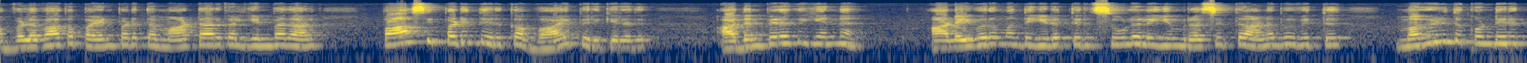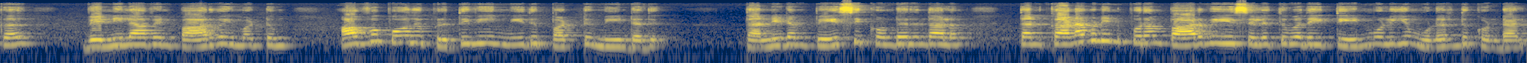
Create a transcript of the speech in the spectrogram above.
அவ்வளவாக பயன்படுத்த மாட்டார்கள் என்பதால் பாசி படிந்து இருக்க வாய்ப்பிருக்கிறது அதன் பிறகு என்ன? அனைவரும் அந்த இடத்தில் சூழலையும் ரசித்து அனுபவித்து மகிழ்ந்து கொண்டிருக்க வெண்ணிலாவின் பார்வை மட்டும் அவ்வப்போது பிருத்திவியின் மீது பட்டு மீண்டது. தன்னிடம் பேசிக் கொண்டிருந்தாலும் தன் கணவனின் புறம் பார்வையை செலுத்துவதை தேன்மொழியும் உணர்ந்து கொண்டாள்.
